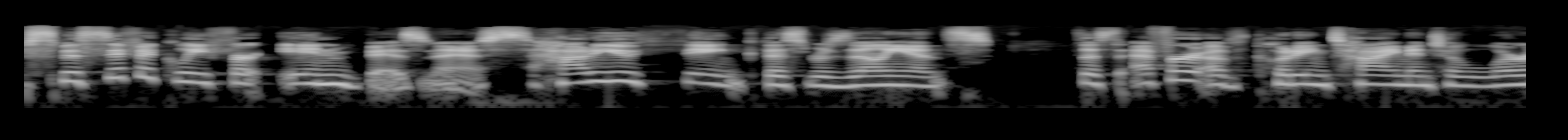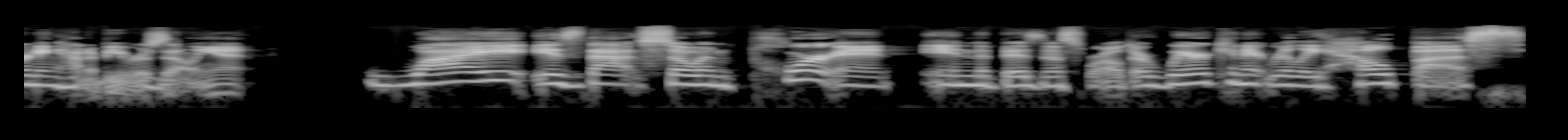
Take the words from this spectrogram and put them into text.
specifically for in business, how do you think this resilience, this effort of putting time into learning how to be resilient, why is that so important in the business world or where can it really help us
